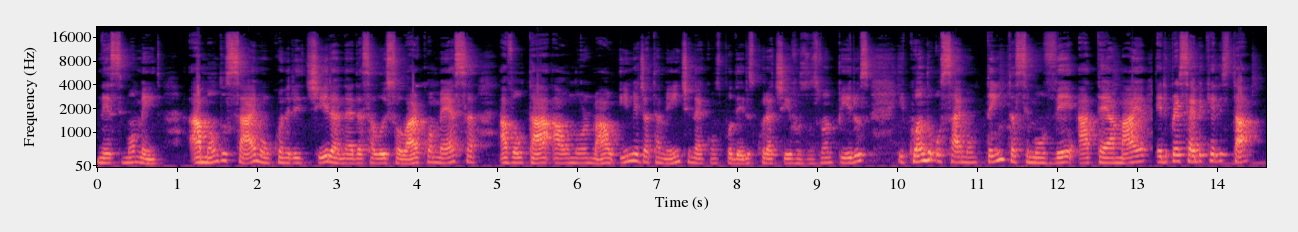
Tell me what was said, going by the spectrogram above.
nesse momento. A mão do Simon, quando ele tira, né, dessa luz solar, começa a voltar ao normal imediatamente, né, com os poderes curativos dos vampiros. E quando o Simon tenta se mover até a Maya, ele percebe que ele está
